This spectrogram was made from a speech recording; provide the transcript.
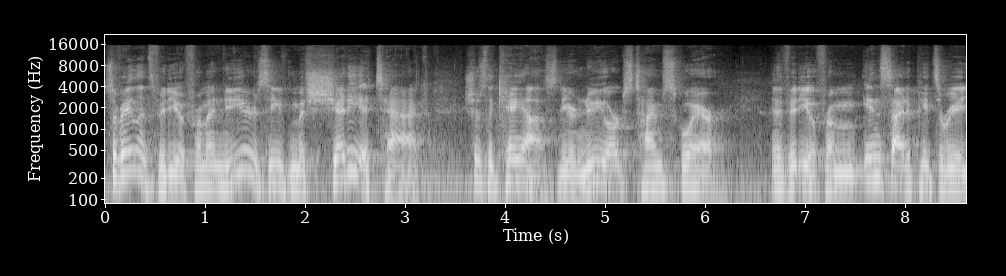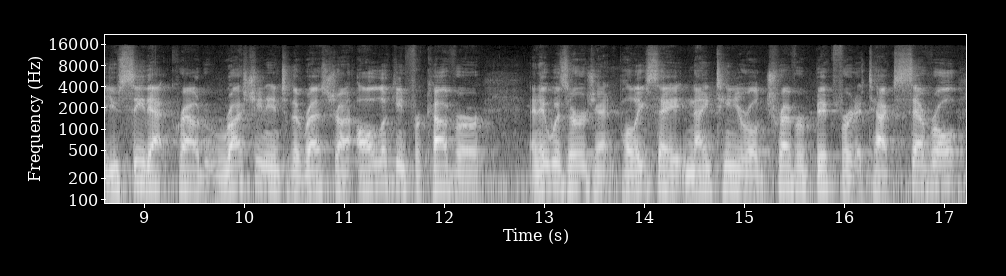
Surveillance video from a New Year's Eve machete attack shows the chaos near New York's Times Square. In the video from inside a pizzeria, you see that crowd rushing into the restaurant, all looking for cover and it was urgent. Police say 19-year-old Trevor Bickford attacked several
